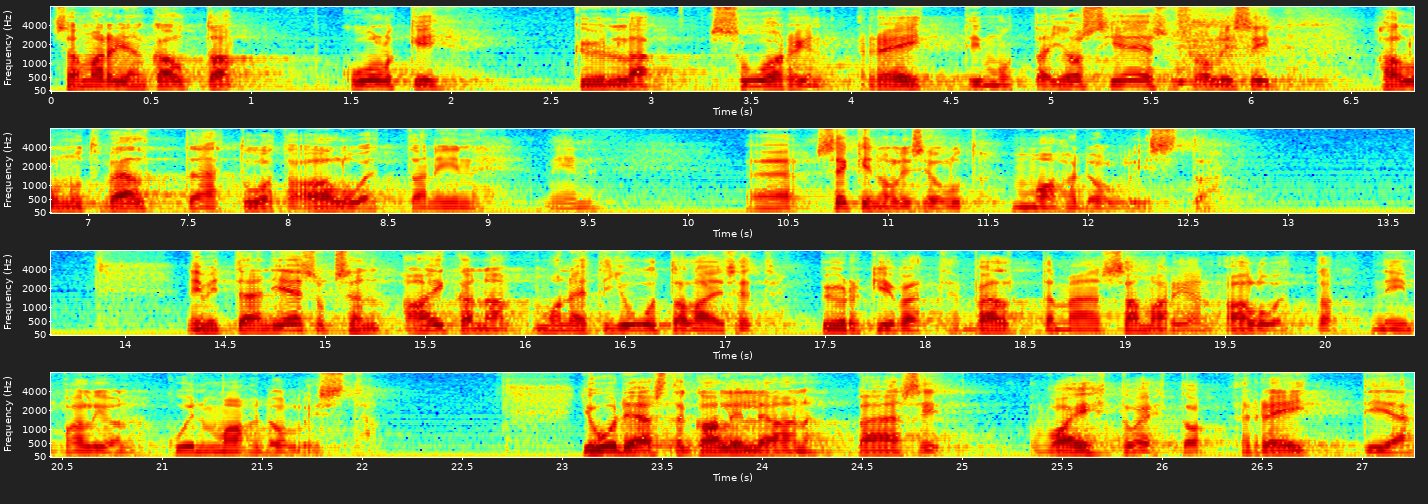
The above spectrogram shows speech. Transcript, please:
Samarian kautta kulki kyllä suorin reitti, mutta jos Jeesus olisi halunnut välttää tuota aluetta, niin, niin sekin olisi ollut mahdollista. Nimittäin Jeesuksen aikana monet juutalaiset pyrkivät välttämään Samarian aluetta niin paljon kuin mahdollista. Juudeasta Galileaan pääsi vaihtoehto reittiä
